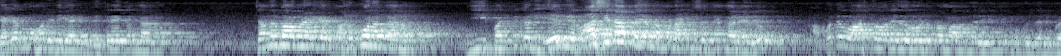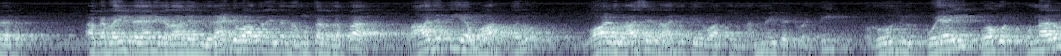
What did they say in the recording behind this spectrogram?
జగన్మోహన్ రెడ్డి గారికి వ్యతిరేకంగాను చంద్రబాబు నాయుడు గారికి అనుకూలంగాను ఈ పత్రికలు ఏమి రాసినా ప్రజలు నమ్మడానికి సిద్ధంగా లేదు. కాకపోతే వాస్తవాలు ఏదో రోడ్డు ప్రమాదం జరిగింది ముగ్గురు చనిపోయారు. అక్కడ రైలు టయానికి రాలేదు. ఇలాంటి వార్తలు అయితే నమ్ముతారు తప్ప రాజకీయ వార్తలు వాళ్ళు రాసే రాజకీయ వార్తలు నమ్మేటటువంటి రోజులు పోయాయి పోగొట్టుకున్నారు.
